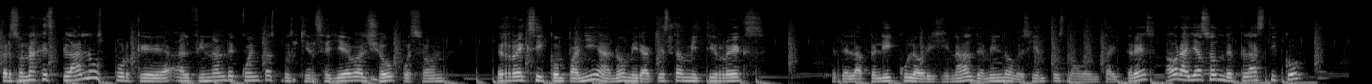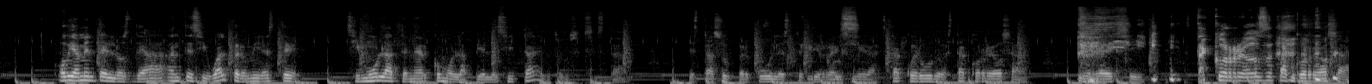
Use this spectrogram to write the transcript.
personajes planos porque al final de cuentas pues quien se lleva el show pues son es Rex y compañía, ¿no? Mira, aquí está mi T-Rex de la película original de 1993. Ahora ya son de plástico. Obviamente los de antes igual, pero mira, este simula tener como la pielecita, entonces está está súper cool este T-Rex, mira, está cuerudo, está correosa. T-Rex está correosa. Está correosa.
